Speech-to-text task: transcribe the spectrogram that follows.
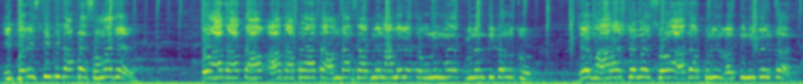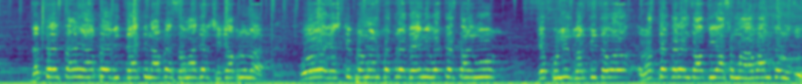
ही परिस्थितीत આપણે समाजेर तो आज आता आज आपण आता आमदार साहेबने नामेले म्हणून मी एक विनंती करू छू जे महाराष्ट्र में सोळा हजार पोलीस भरती निकळीचं जते स्थानी आपले विद्यार्थी आपले समाजार शिजाबरून वो एस टी प्रमाणपत्र देणी व स्थानी जे पोलीस भरतीचं व रद्द करेन जावची असं मग आवाहन करू तू.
